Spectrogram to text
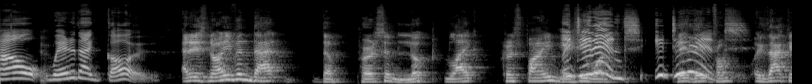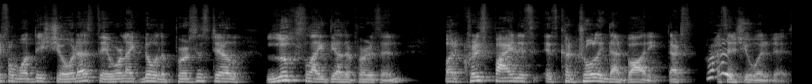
How, Yeah. where did that go? and it's not even that the person looked like Chris Pine. It Basically what- didn't. It they- they- didn't. from exactly from what they showed us, they were like, no, the person still looks like the other person, but Chris Pine is is controlling that body. That's Right. essentially what it is.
